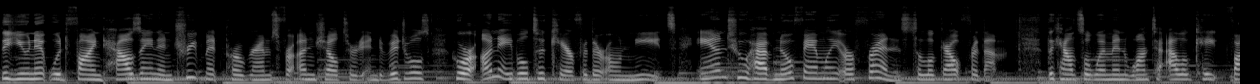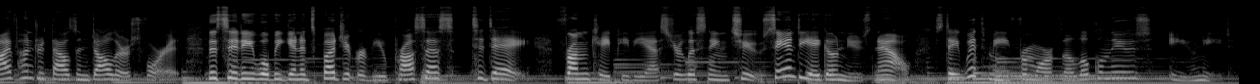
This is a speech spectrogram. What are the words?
The unit would find housing and treatment programs for unsheltered individuals who are unable to care for their own needs and who have no family or friends to look out for them. The councilwomen want to allocate $500,000 for it. The city will begin its budget review process today. From KPBS, you're listening to San Diego News Now. Stay with me for more of the local news you need.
